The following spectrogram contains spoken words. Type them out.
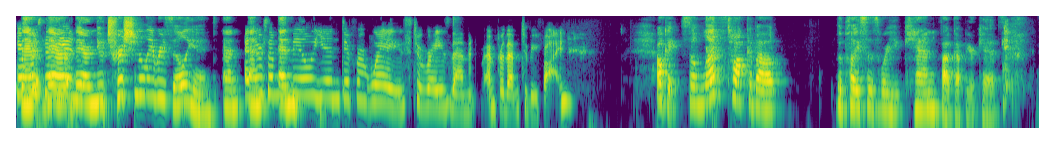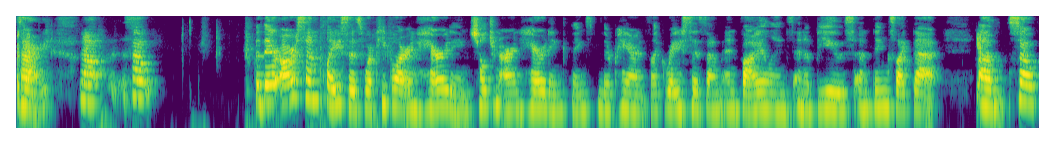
they're, resilient. They're, they're nutritionally resilient, and and, and there's a and, million different ways to raise them and for them to be fine. Okay, so let's talk about the places where you can fuck up your kids. okay. Sorry. Now, so but there are some places where people are inheriting, children are inheriting things from their parents, like racism and violence and abuse and things like that. Yeah. Um, so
